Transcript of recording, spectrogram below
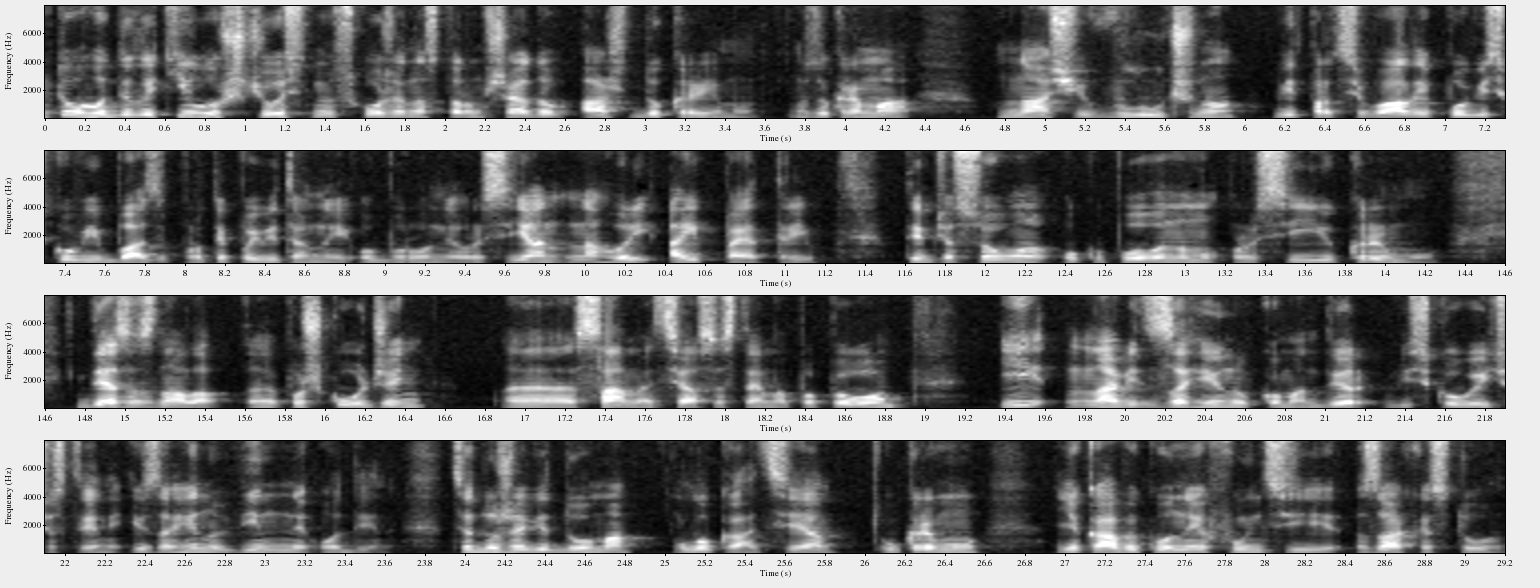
того, долетіло щось ну, схоже на Storm Shadow аж до Криму. Зокрема, наші влучно відпрацювали по військовій базі протиповітряної оборони росіян на горі Айпетрів, тимчасово окупованому Росією Криму, де зазнала е, пошкоджень е, саме ця система ППО. І навіть загинув командир військової частини. І загинув він не один. Це дуже відома локація у Криму, яка виконує функції захисту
